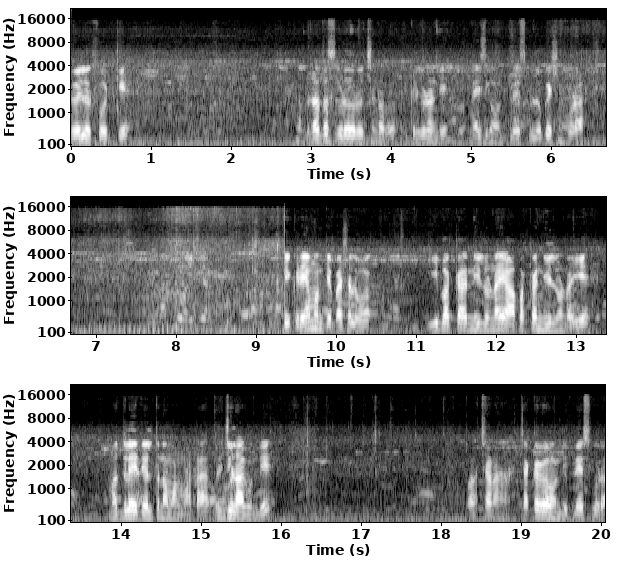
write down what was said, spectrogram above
వేలూరు ఫోర్ట్కి బ్రదర్స్ కూడా ఎవరు వచ్చిండారు. ఇక్కడ చూడండి. నైస్గా ఉంది ప్లేస్ లొకేషన్ కూడా. ఇక్కడ ఏముంది స్పెషల్? ఈ పక్క నీళ్ళు ఉన్నాయి ఆ పక్క నీళ్ళు ఉన్నాయి మధ్యలో అయితే వెళ్తున్నాం అనమాట బ్రిడ్జ్ లాగా ఉంది చాలా చక్కగా ఉంది ప్లేస్ కూడా.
